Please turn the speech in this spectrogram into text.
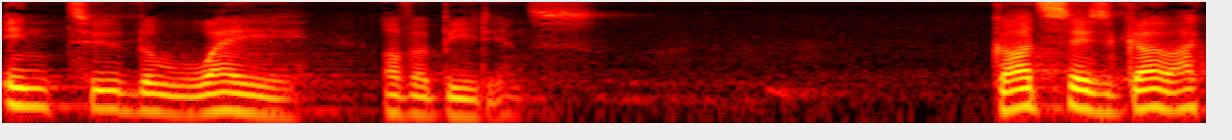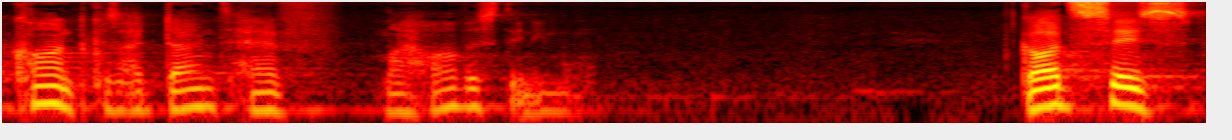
into the way of obedience. God says, Go. I can't because I don't have my harvest anymore. God says,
